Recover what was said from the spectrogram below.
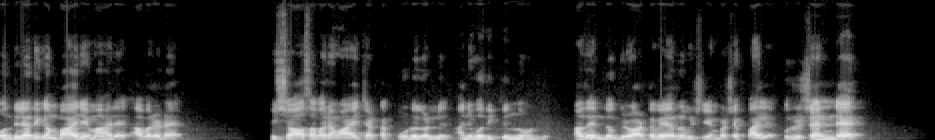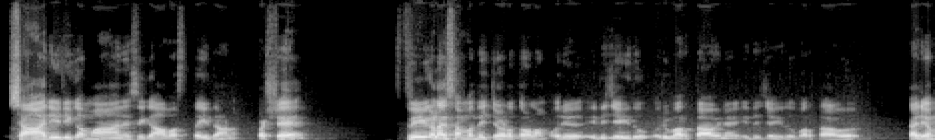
ഒന്നിലധികം ഭാര്യമാരെ അവരുടെ വിശ്വാസപരമായ ചട്ടക്കൂടുകളിൽ അനുവദിക്കുന്നുമുണ്ട്. അതെന്തെങ്കിലും ആട്ടെ വേറൊരു വിഷയം. പക്ഷെ പല പുരുഷന്റെ ശാരീരിക മാനസിക അവസ്ഥ ഇതാണ്. പക്ഷേ സ്ത്രീകളെ സംബന്ധിച്ചിടത്തോളം ഒരു ഇത് ചെയ്തു ഒരു ഭർത്താവിനെ ഇത് ചെയ്തു. ഭർത്താവ് കാര്യം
